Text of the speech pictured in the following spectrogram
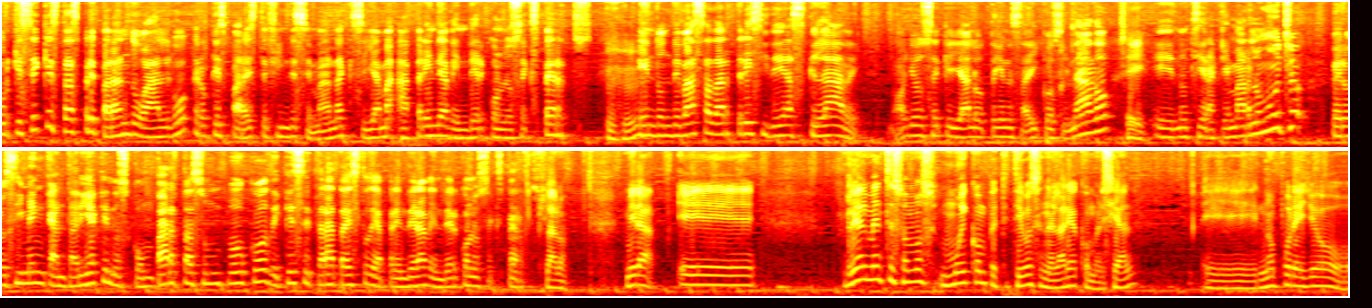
porque sé que estás preparando algo, creo que es para este fin de semana, que se llama Aprende a vender con los expertos, uh -huh. en donde vas a dar tres ideas clave. ¿no? Yo sé que ya lo tienes ahí cocinado, sí. eh, no quisiera quemarlo mucho, pero sí me encantaría que nos compartas un poco de qué se trata esto de aprender a vender con los expertos. Claro. Mira, eh, realmente somos muy competitivos en el área comercial eh, no por ello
